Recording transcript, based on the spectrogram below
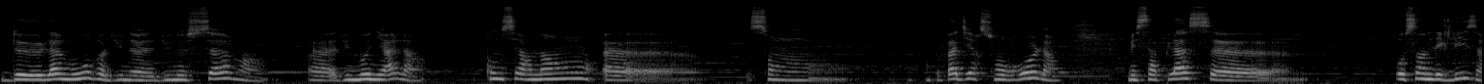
de l'amour d'une sœur, d'une moniale concernant euh, son, on peut pas dire son rôle, mais sa place euh, au sein de l'Église.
